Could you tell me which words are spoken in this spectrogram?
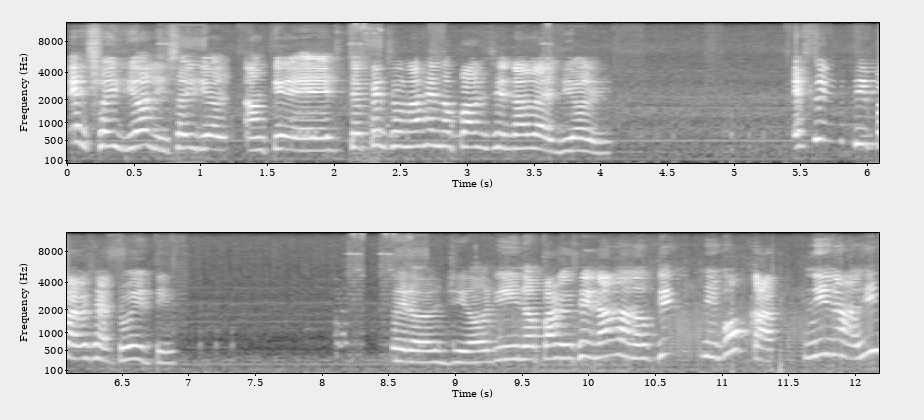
Eh, soy Jolly, soy Jolly. Aunque este personaje no parece nada de Jolly. Este sí parece a Tweety. Pero Giori no parece nada, no tiene ni boca, ni nariz.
